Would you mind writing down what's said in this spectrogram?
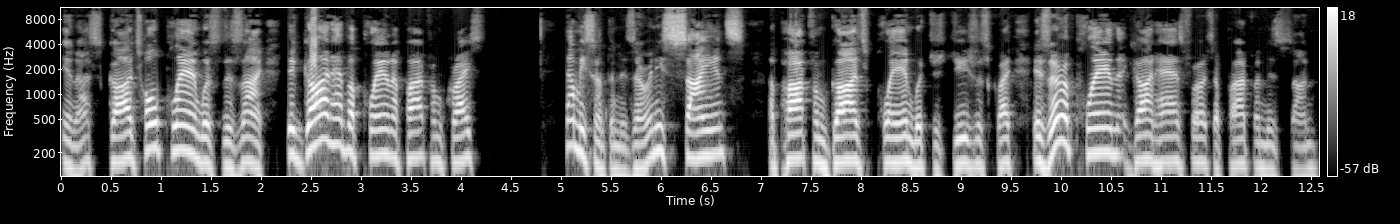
in us, God's whole plan was designed. Did God have a plan apart from Christ? Tell me something. Is there any science apart from God's plan, which is Jesus Christ? Is there a plan that God has for us apart from his son?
